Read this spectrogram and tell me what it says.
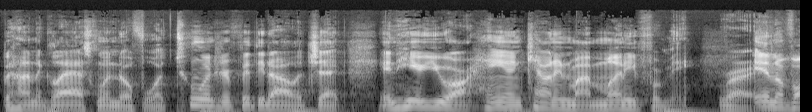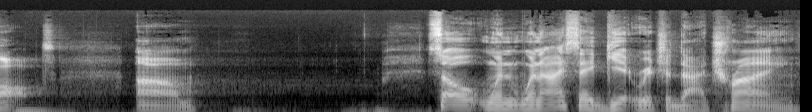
behind the glass window for a $250 check, and here you are hand counting my money for me, Right. in a vault. Um, so when when I say get rich or die trying,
